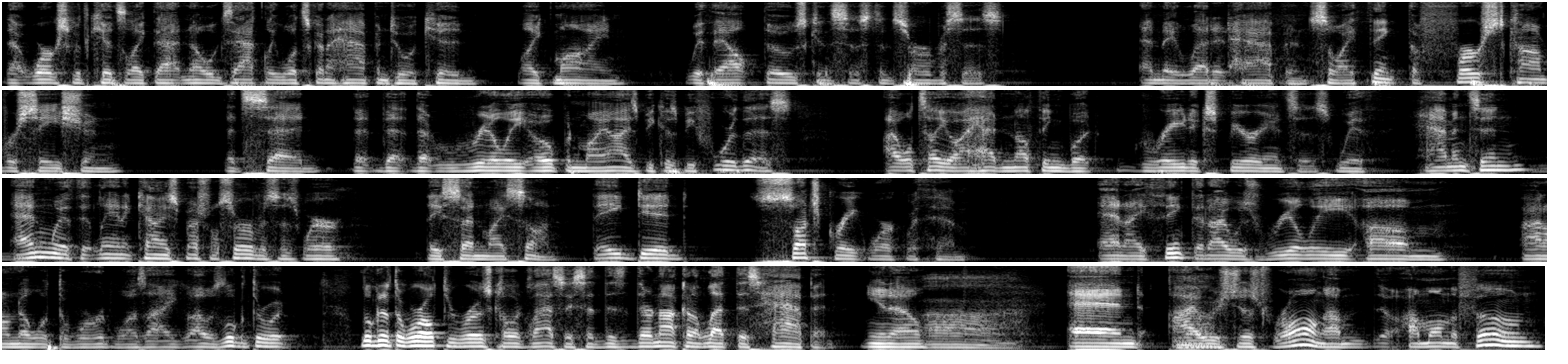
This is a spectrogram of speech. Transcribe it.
that works with kids like that know exactly what's going to happen to a kid like mine without those consistent services. And they let it happen. So I think the first conversation that said that, that, that really opened my eyes because before this, I will tell you, I had nothing but great experiences with Hammonton and with Atlantic County Special Services where they send my son. They did such great work with him. And I think that I was really, um, I don't know what the word was. I, I was looking through it, looking at the world through rose colored glass. I said, this, they're not going to let this happen, you know? and I was just wrong. I'm, I'm on the phone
